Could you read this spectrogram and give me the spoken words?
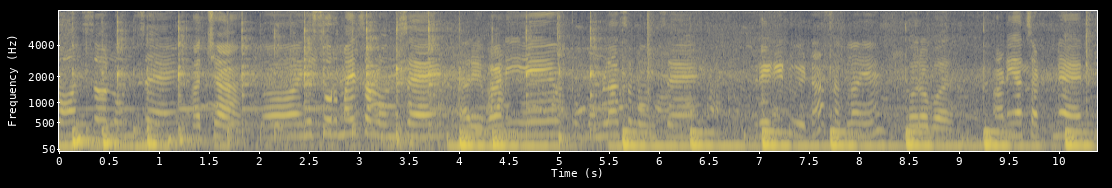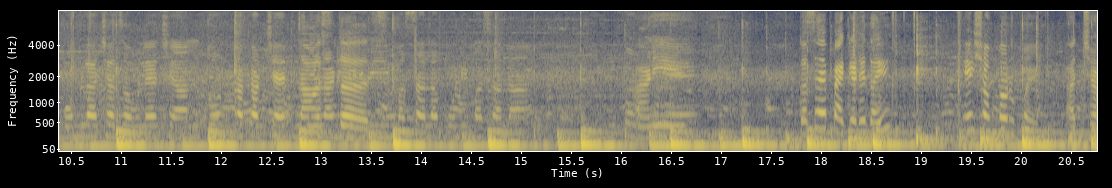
प्रॉन्सचं लोणचं आहे. अच्छा. अं, हे सुरमईचं लोणचं आहे. अरे वा. आणि हे बोंबलाचं लोणचं आहे. रेडी टू इट हा सगळं हे? बरोबर. आणि या चटण्या आहेत बोंबलाच्या जवल्याच्या दोन प्रकारच्या आहेत लाल आणि मस्तच. हिरवी, मसाला पोळी मसाला. आणि कसं आहे पॅकेट हे ताई? हे शंभर रुपये. अच्छा.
